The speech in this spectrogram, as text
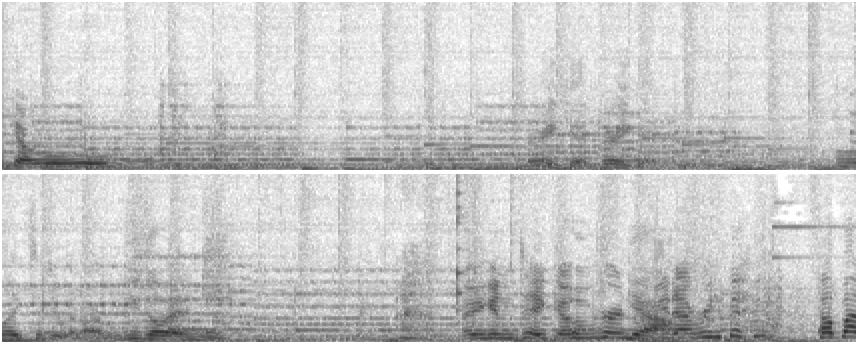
Here we go. Very good, very good. I like to do an arm. You go ahead and eat. Are you gonna take over and Yeah. read everything? How about a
